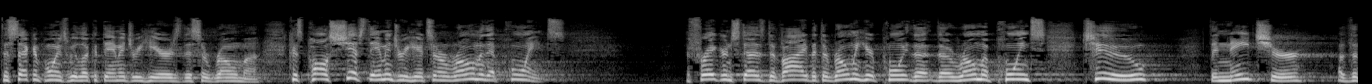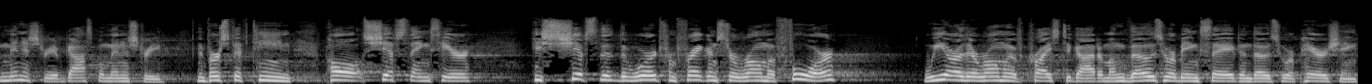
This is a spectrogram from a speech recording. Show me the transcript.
The second point as we look at the imagery here is this aroma. Because Paul shifts the imagery here. It's an aroma that points. The fragrance does divide, but the aroma here point, the, the aroma points to the nature of the ministry, of gospel ministry. In verse 15, Paul shifts things here. He shifts the, the word from fragrance to aroma. For we are the aroma of Christ to God among those who are being saved and those who are perishing.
